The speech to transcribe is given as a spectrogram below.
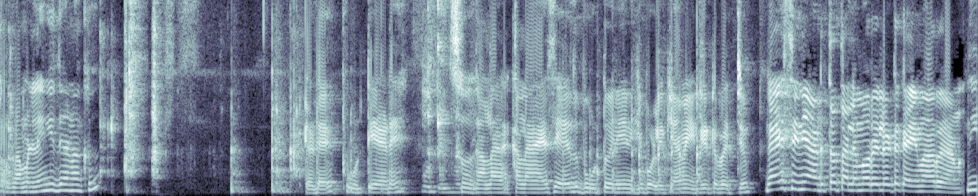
തുറക്കാൻ പറ്റില്ലെങ്കിൽ ഇത് കണക്ക്. എടെ പൂട്ടിയടെ. കള കളയാസ് ഏത് പൂട്ടും ഇനി എനിക്ക് പൊളിക്കാൻ വേണ്ടിയിട്ട് പറ്റും. ഗൈസ് ഇനി അടുത്ത തലമുറയിലോട്ട് കൈമാറുകയാണ്. നീ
